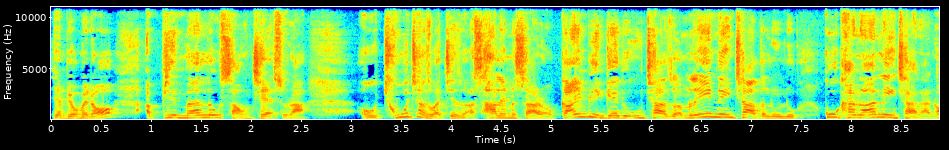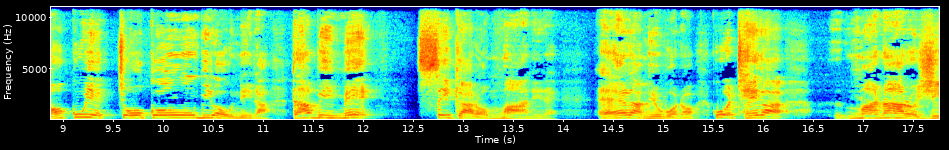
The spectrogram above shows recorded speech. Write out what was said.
ပြန်ပြောမယ်နော်အပြင်ပန်းလှုပ်ဆောင်ချက်ဆိုတာဟိုချိုးချဆိုတာကျင့်ဆိုအစားလည်းမစားတော့ကိုင်းပင်ကဲသူဥချဆိုအမလေးနှိမ်ချတယ်လို့လို့ကိုခန္ဓာနှိမ်ချတာနော်ကိုရဲ့ကြောကုန်းပြီးတော့နေတာဒါပေမဲ့စိတ်ကတော့မာနေတယ်အဲ့ဒါမျိုးပေါ့နော်ကိုအထဲကမာနကတော့ရေ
